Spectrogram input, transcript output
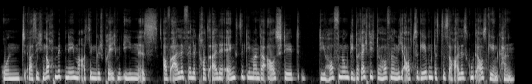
Und was ich noch mitnehme aus dem Gespräch mit Ihnen ist auf alle Fälle, trotz all der Ängste, die man da aussteht, die Hoffnung, die berechtigte Hoffnung nicht aufzugeben, dass das auch alles gut ausgehen kann.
